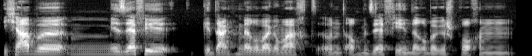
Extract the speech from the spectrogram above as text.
Ich habe mir sehr viel Gedanken darüber gemacht und auch mit sehr vielen darüber gesprochen.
